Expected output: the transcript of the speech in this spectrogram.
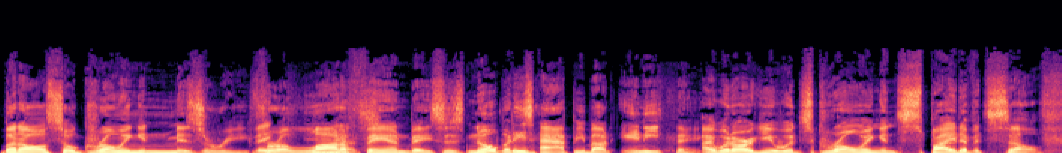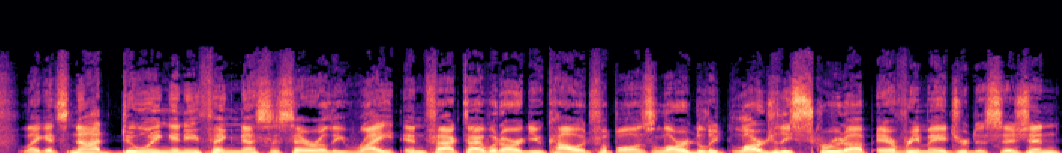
but also growing in misery They- for a lot of fan bases. Nobody's happy about anything. I would argue it's growing in spite of itself. Like it's not doing anything necessarily right. In fact, I would argue college football has largely largely screwed up every major decision.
